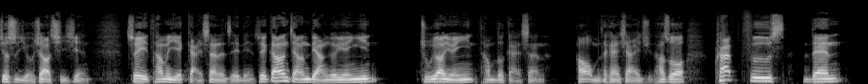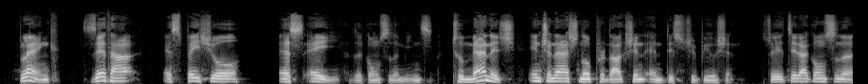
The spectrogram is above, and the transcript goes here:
就是有效期限，所以他们也改善了这一点。所以刚刚讲两个原因，主要原因他们都改善了。好，我们再看下一句，他说，Crab Foods then blank Zeta Espacial S.A. 这公司的名字，to manage international production and distribution。所以这家公司呢，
